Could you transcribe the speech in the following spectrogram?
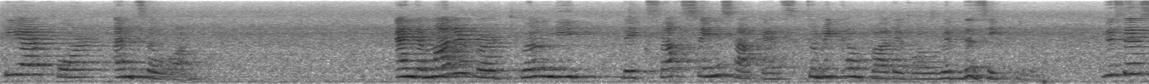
TR4, and so on. And the motherboard will need the exact same sockets to be compatible with the CPU. This is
